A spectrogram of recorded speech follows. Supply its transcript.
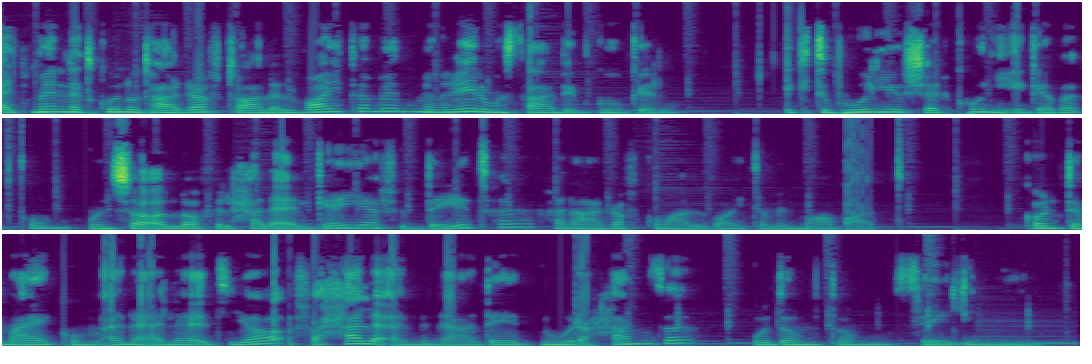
أتمنى تكونوا تعرفتوا على الفيتامين من غير مساعدة جوجل. اكتبولي وشاركوني إجاباتكم وإن شاء الله في الحلقة الجاية في بدايتها هنعرفكم على الفيتامين مع بعض. كنت معاكم أنا ألاء ضياء في حلقة من إعداد نورة حمزة ودمتم سالمين.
